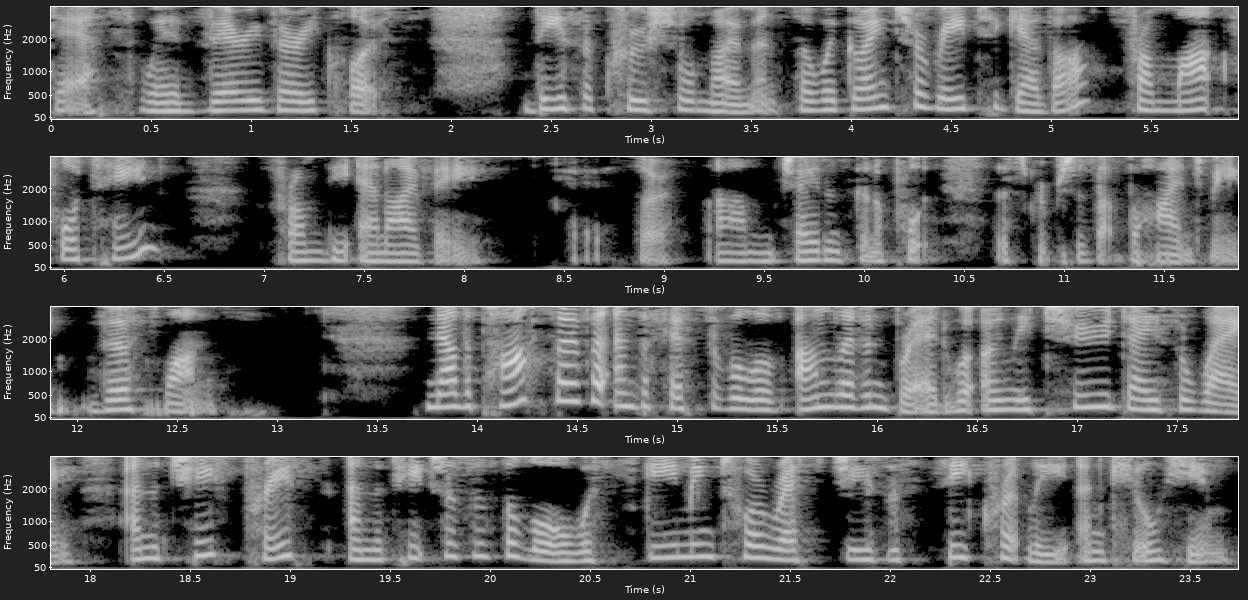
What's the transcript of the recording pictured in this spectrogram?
death. We're very, very close. These are crucial moments. So we're going to read together from Mark 14 from the NIV. Okay, so um, Jaden's going to put the scriptures up behind me. Verse 1. Now the Passover and the festival of unleavened bread were only two days away, and the chief priests and the teachers of the law were scheming to arrest Jesus secretly and kill him.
